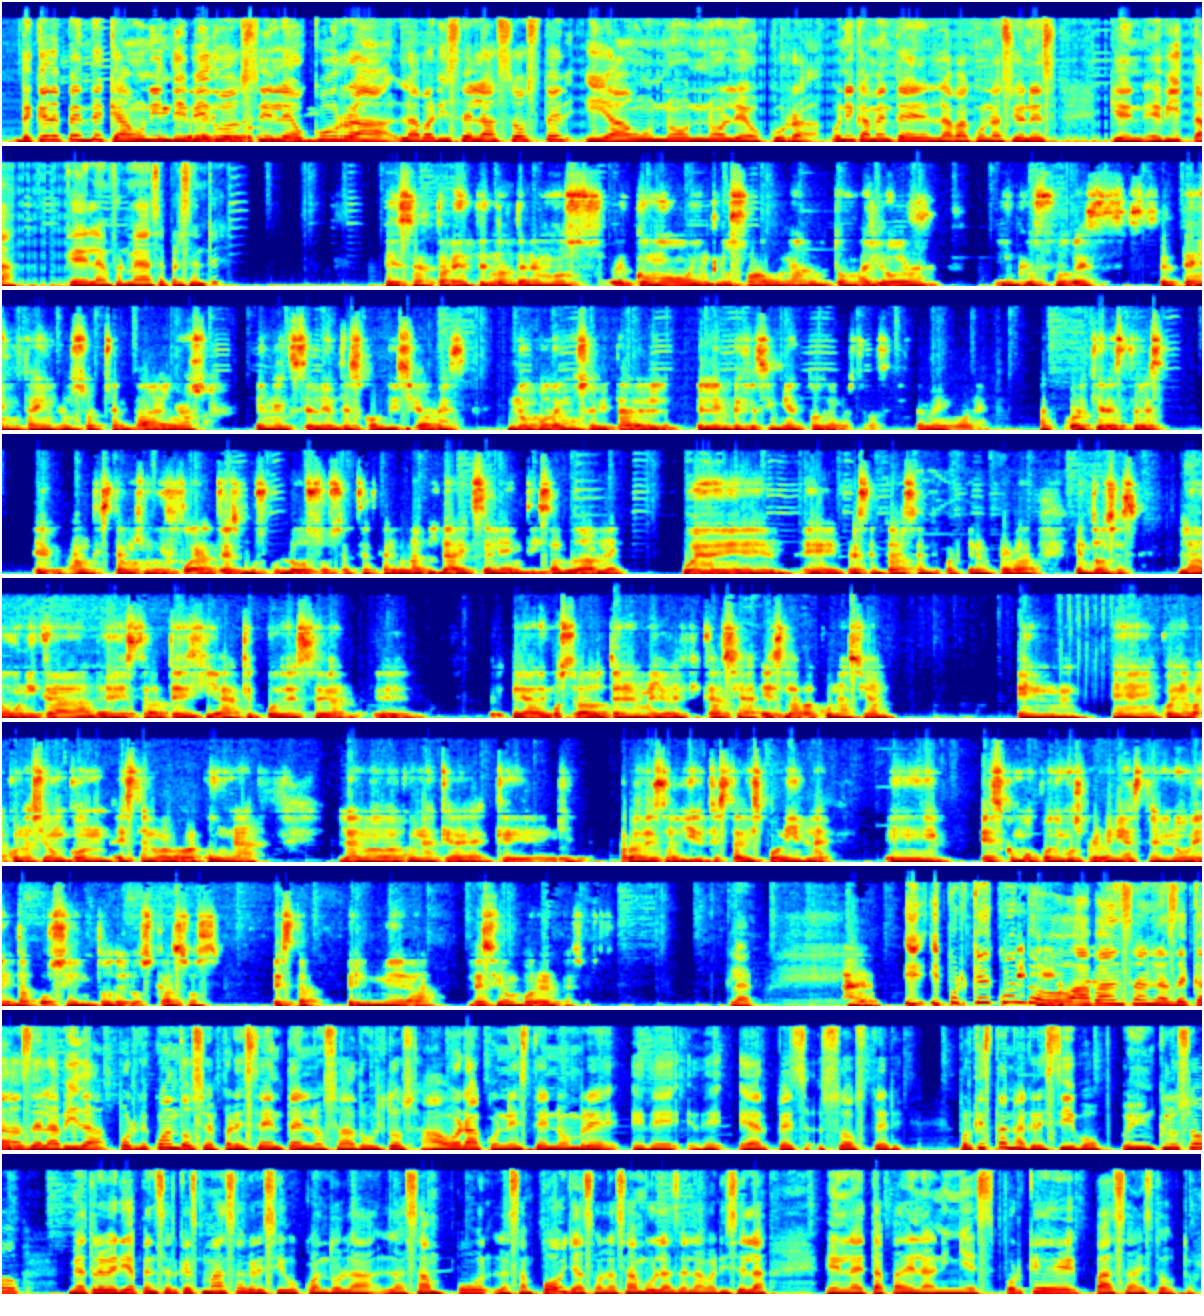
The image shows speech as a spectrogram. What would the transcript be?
¿De qué depende que a un individuo sí le ocurra la varicela zoster y a uno no le ocurra? ¿Únicamente la vacunación es quien evita que la enfermedad se presente? Exactamente, no tenemos eh, como incluso a un adulto mayor, incluso de 70, incluso 80 años, en excelentes condiciones, no podemos evitar el, el envejecimiento de nuestro sistema inmune. Cualquier estrés eh, aunque estemos muy fuertes, musculosos, etcétera, una vida excelente y saludable, puede eh, presentarse ante cualquier enfermedad. Entonces, la única eh, estrategia que puede ser, que ha demostrado tener mayor eficacia, es la vacunación. con la vacunación con esta nueva vacuna, la nueva vacuna que, que acaba de salir, que está disponible, es como podemos prevenir hasta el 90% de los casos esta primera lesión por herpes. Claro. ¿Y, por qué cuando avanzan las décadas de la vida, por qué cuando se presenta en los adultos ahora con este nombre de, herpes zóster, por qué es tan agresivo? Incluso me atrevería a pensar que es más agresivo cuando la, las, las ampollas o las ámbulas de la varicela en la etapa de la niñez. ¿Por qué pasa esto, doctor?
